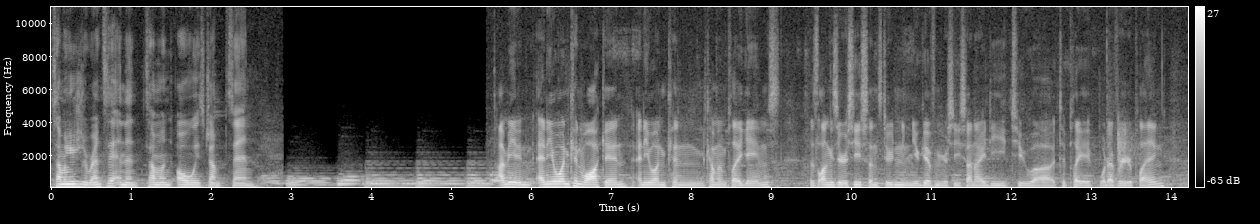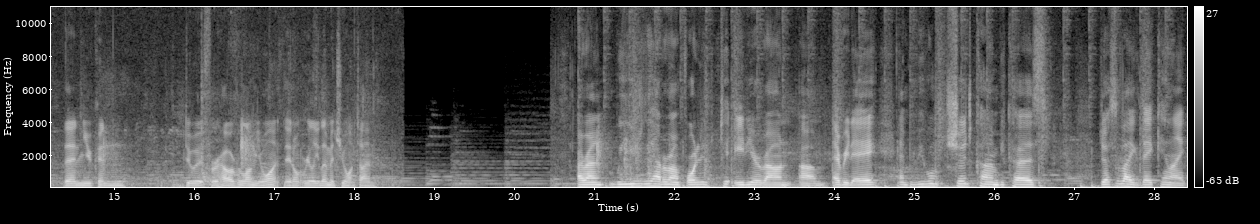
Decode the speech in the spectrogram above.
Someone usually rents it and then someone always jumps in. I mean, anyone can walk in, anyone can come and play games. As long as you're a CSUN student and you give them your CSUN ID to, uh, to play whatever you're playing, then you can do it for however long you want. They don't really limit you on time around we usually have around 40 to 80 around um, every day. And people should come because just so, like they can like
